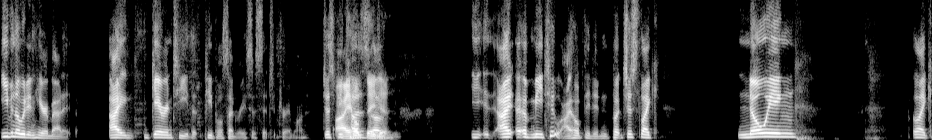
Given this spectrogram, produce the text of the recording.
Even though we didn't hear about it, I guarantee that people said racist shit to Draymond. Just because I hope they of- didn't. I uh, me too. I hope they didn't. But just like knowing, like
